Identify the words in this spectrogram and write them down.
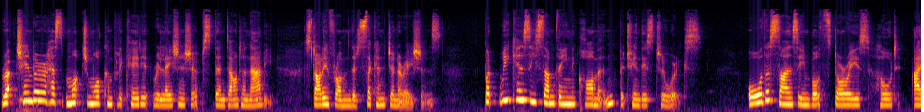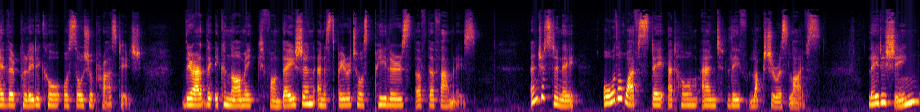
Red Chamber has much more complicated relationships than Downton Abbey, starting from the second generations. But we can see something in common between these two works. All the sons in both stories hold either political or social prestige. They are the economic foundation and spiritual pillars of the families. Interestingly, all the wives stay at home and live luxurious lives. Lady Xing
